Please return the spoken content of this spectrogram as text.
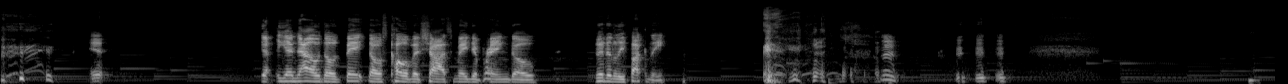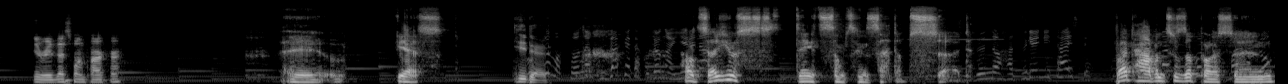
It, Yeah, you know those ba- those COVID shots made your brain go, literally fuckly. You read this one, Parker? Uh, yes. He did. How dare you state something that absurd? What happened to the person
